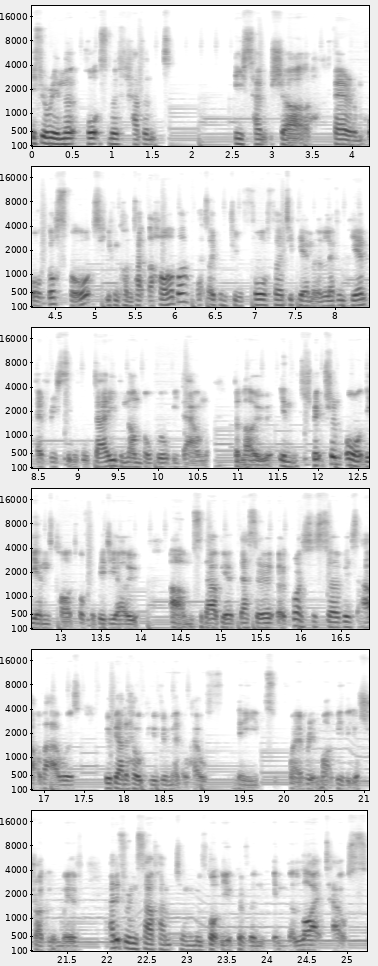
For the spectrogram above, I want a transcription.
If you're in Portsmouth, Havant East Hampshire, Fareham, or Gosport, you can contact the Harbour. That's open between 4:30 pm and 11 pm every single day. The number will be down below in the description or the end card of the video. Um, so that'll be a, that's a, a, crisis service out of hours. We'll be able to help you with your mental health needs, whatever it might be that you're struggling with. And if you're in Southampton, we've got the equivalent in the Lighthouse.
